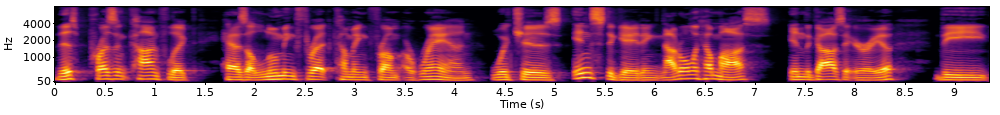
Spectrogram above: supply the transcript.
this present conflict has a looming threat coming from Iran, which is instigating not only Hamas in the Gaza area, the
